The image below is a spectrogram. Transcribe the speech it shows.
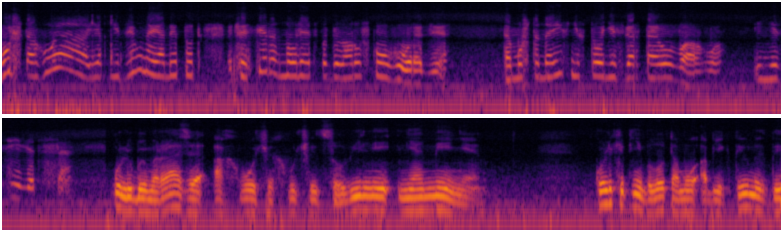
Больш таго, як не дзіўна, яны тут часцей размаўляюць па-беларуску ў горадзе, Таму што на іх ніхто не звяртае ўвагу і не дзівіцца. У любым разе ахвочых вучыцца ў вільні не менее. Колькі б не было таму аб'ектыўных ды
